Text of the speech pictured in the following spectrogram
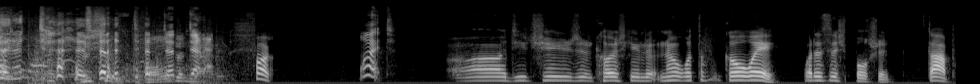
Hold the Fuck. what? Uh, do you change the color scheme to? No. What the? F- go away. What is this bullshit? Stop.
